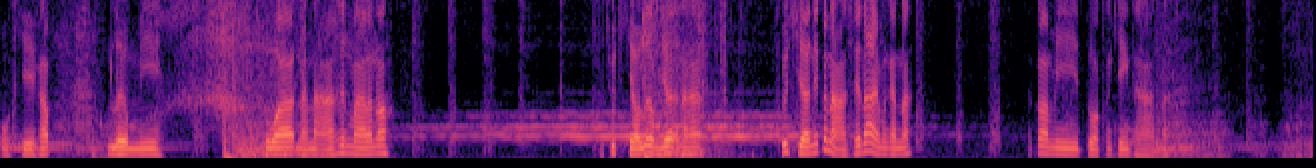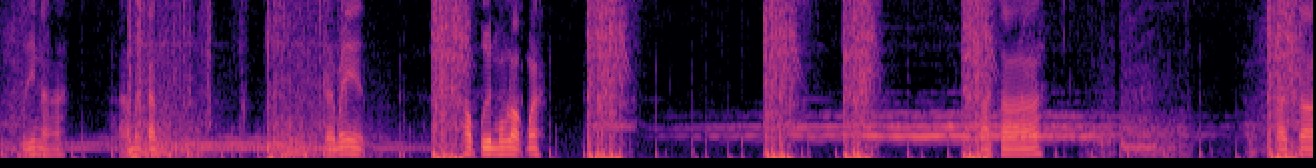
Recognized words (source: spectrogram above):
โอเคครับ เริ่มมี ตัวหนาๆขึ้นมาแล้วเนาะชุดเขียวเริ่มเยอะนะฮะชุดเขียวนี่ก็หนาใช้ได้เหมือนกันนะ แล้วก็มีตัวกางเกงทหารนะ ตัวนี้หนา หนาเหมือนกัน แต่ไม่เท่าปืนผมหรอกมาตายซะตายซะ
